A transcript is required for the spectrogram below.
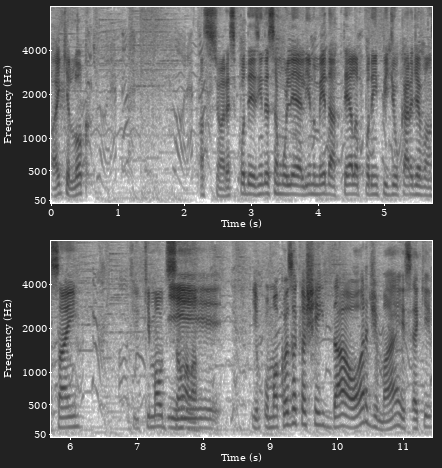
Olha que louco. Nossa senhora, esse poderzinho dessa mulher ali no meio da tela poder impedir o cara de avançar, hein? Que, que maldição, e... E uma coisa que eu achei da hora demais é que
